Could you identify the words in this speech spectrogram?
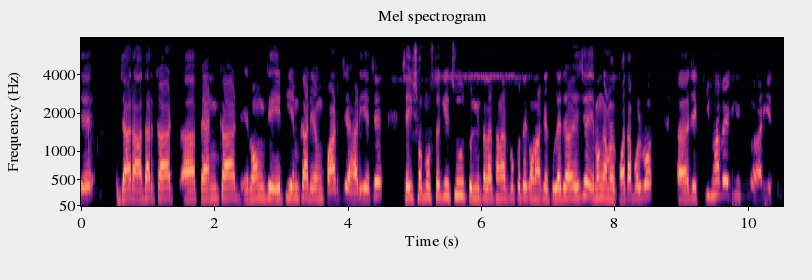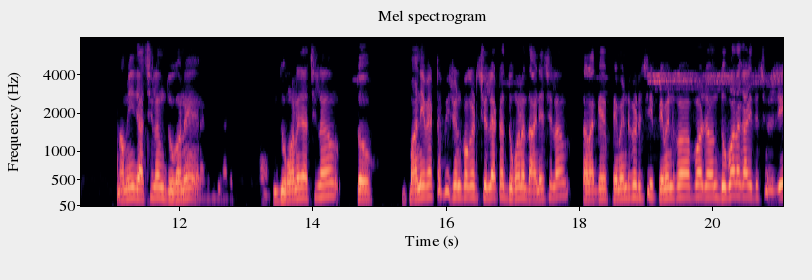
যে যার আধার কার্ড প্যান কার্ড এবং যে এটিএম কার্ড এবং পার্ট যে হারিয়েছে, সেই সমস্ত কিছু চণ্ডীতলা থানার পক্ষ থেকে ওনাকে তুলে দেওয়া হয়েছে এবং আমরা কথা বলব যে কীভাবে জিনিসগুলো হারিয়েছিল আমি যাচ্ছিলাম দোকানে। দোকানে যাচ্ছিলাম, তো মানি ব্যাগটা পিছন পকেট ছিল, একটা দোকানে দাঁড়িয়েছিলাম তাকে পেমেন্ট করেছি। পেমেন্ট করার পর যখন দুবার গাড়িতে চলেছি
